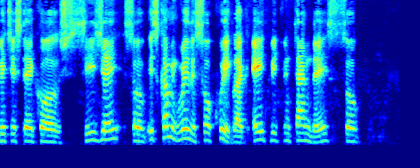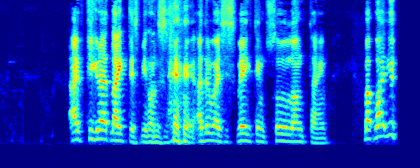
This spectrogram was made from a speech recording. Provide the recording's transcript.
which is they call CJ. So it's coming really so quick, like eight between ten days. So I figure out like this, be honest. Otherwise, it's waiting so long time. But what you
